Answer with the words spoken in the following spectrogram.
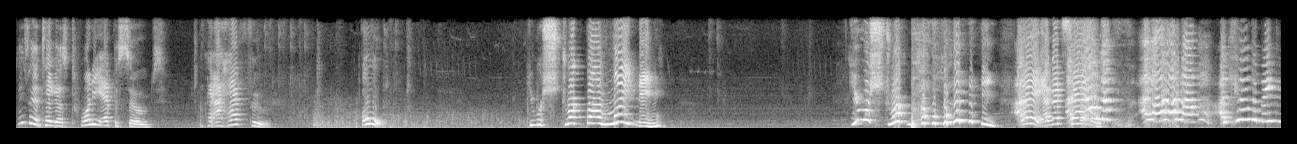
This is gonna take us 20 episodes. Okay, I have food. Oh! You were struck by lightning! You were struck by lightning! Hey, I got I sound! killed a, I, I, I, I killed a baby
